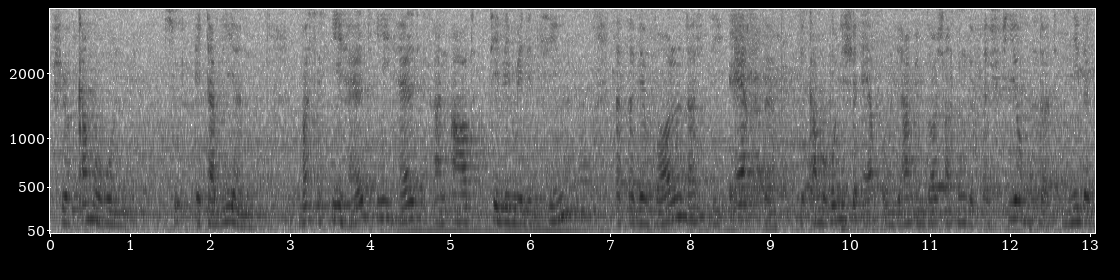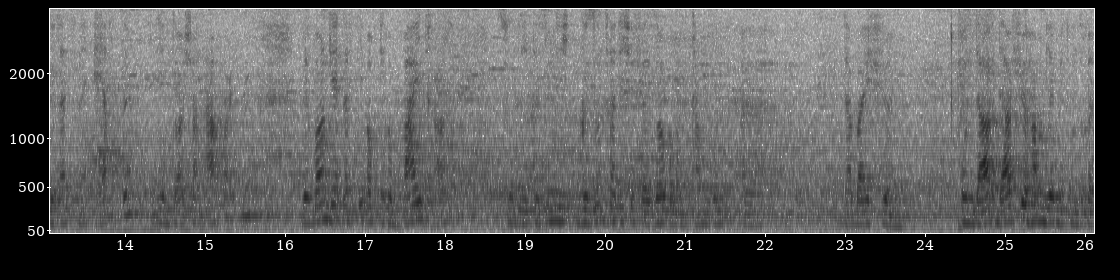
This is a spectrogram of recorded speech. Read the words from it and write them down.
für Kamerun zu etablieren. Was ist E-Health? E-Health ist eine Art Telemedizin. Das heißt, wir wollen, dass die Ärzte, die kamerunische Ärzte, und wir haben in Deutschland ungefähr 400 niedergelassene Ärzte, die in Deutschland arbeiten, wir wollen gerne, dass die auch ihren Beitrag zu der gesundheitlichen Versorgung in Kamerun äh, dabei führen. Und da, dafür haben wir mit unseren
